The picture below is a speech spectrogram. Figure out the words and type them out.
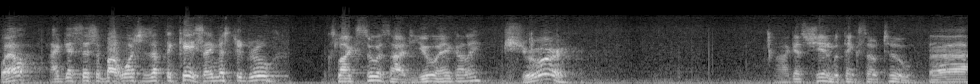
Well, I guess this about washes up the case, eh, Mr. Drew? Looks like suicide to you, eh, Gully? Sure. I guess Sheehan would think so, too. Uh,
